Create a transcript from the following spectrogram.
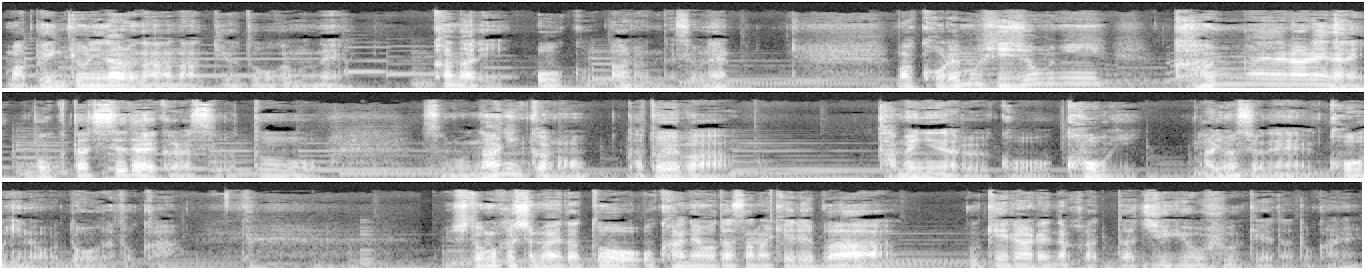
まあ、勉強になるななんていう動画もねかなり多くあるんですよね。まあ、これも非常に考えられない僕たち世代からするとその何かの例えばためになるこう講義ありますよね講義の動画とか。一昔前だとお金を出さなければ受けられなかった授業風景だとかね。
